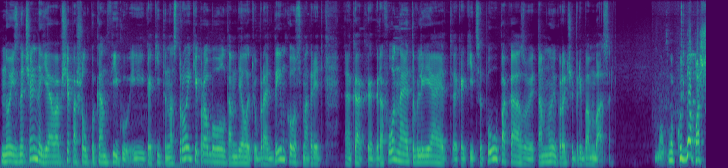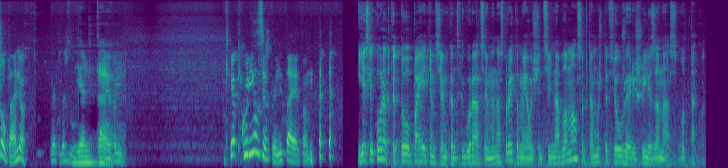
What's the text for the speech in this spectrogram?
но изначально я вообще пошел по конфигу и какие-то настройки пробовал там делать, убрать дымку, смотреть, э, как графон на это влияет, какие ЦПУ показывает, там, ну и прочие прибамбасы. Ну куда пошел-то, алло? Да, подожди. Я летаю. Ты обкурился, что летает он? Если коротко, то по этим всем конфигурациям и настройкам я очень сильно обломался, потому что все уже решили за нас. Вот так вот.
